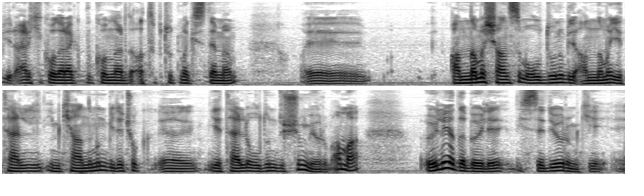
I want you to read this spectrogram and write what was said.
bir erkek olarak bu konularda atıp tutmak istemem. Ee, anlama şansım olduğunu bile, anlama yeterli imkanımın bile çok e, yeterli olduğunu düşünmüyorum. Ama öyle ya da böyle hissediyorum ki e,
